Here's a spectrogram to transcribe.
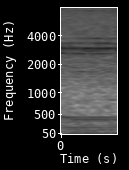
you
